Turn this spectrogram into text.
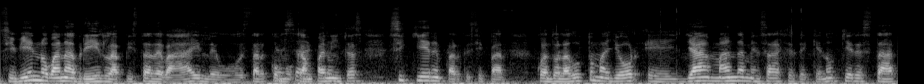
si bien no van a abrir la pista de baile o estar como campanitas, sí quieren participar cuando el adulto mayor eh, ya manda mensajes de que no quiere estar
